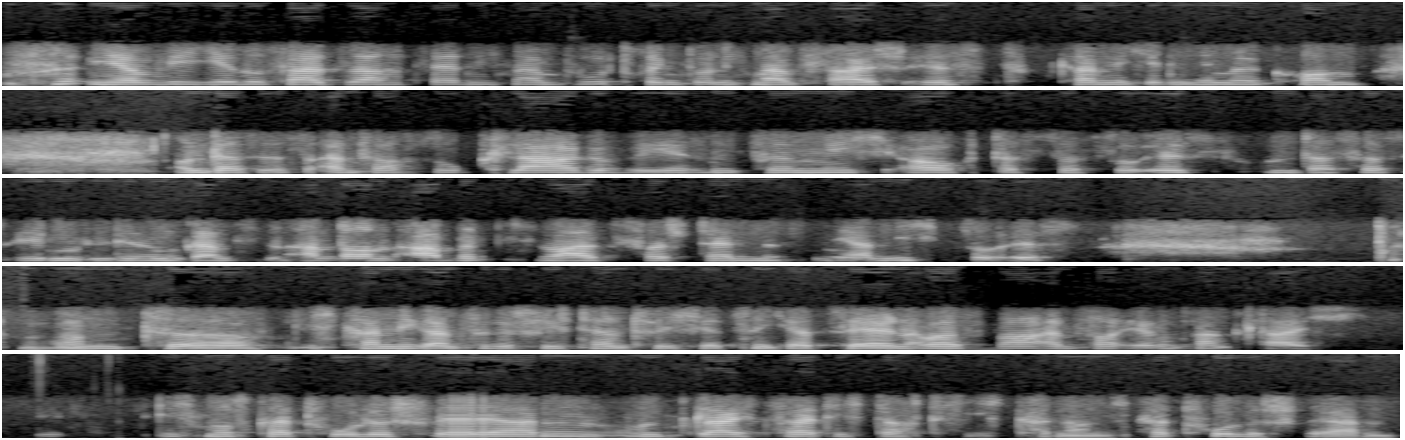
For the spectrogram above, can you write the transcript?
ja, wie Jesus halt sagt, wer nicht mein Blut trinkt und nicht mein Fleisch isst, kann nicht in den Himmel kommen. Und das ist einfach so klar gewesen für mich auch, dass das so ist und dass das eben in diesen ganzen anderen Arbeitsmahlsverständnissen ja nicht so ist. Mhm. Und äh, ich kann die ganze Geschichte natürlich jetzt nicht erzählen, aber es war einfach irgendwann gleich, ich muss katholisch werden und gleichzeitig dachte ich, ich kann doch nicht katholisch werden.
